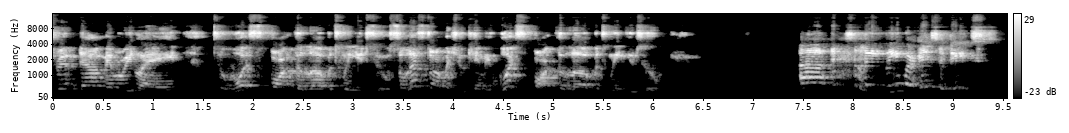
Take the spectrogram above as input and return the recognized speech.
trip down memory lane to what sparked the love between you two. So let's start with you, Kimmi. What sparked the love between you two? Uh, actually, we were introduced.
